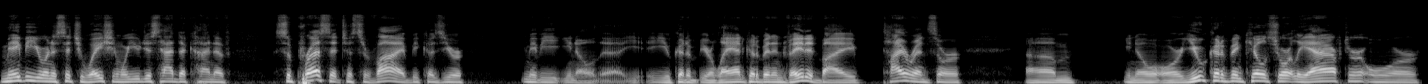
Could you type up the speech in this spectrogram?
maybe you're in a situation where you just had to kind of suppress it to survive because you're maybe you know the, you could have your land could have been invaded by tyrants or um, you know or you could have been killed shortly after or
